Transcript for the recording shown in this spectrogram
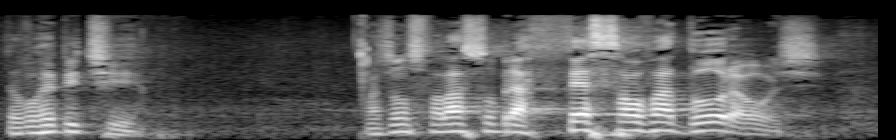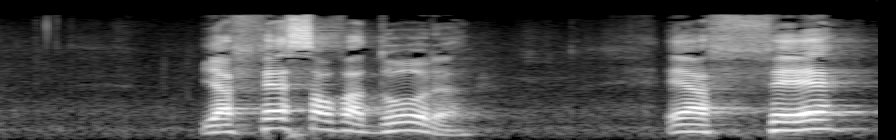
Então, vou repetir. Nós vamos falar sobre a fé salvadora hoje. E a fé salvadora é a fé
